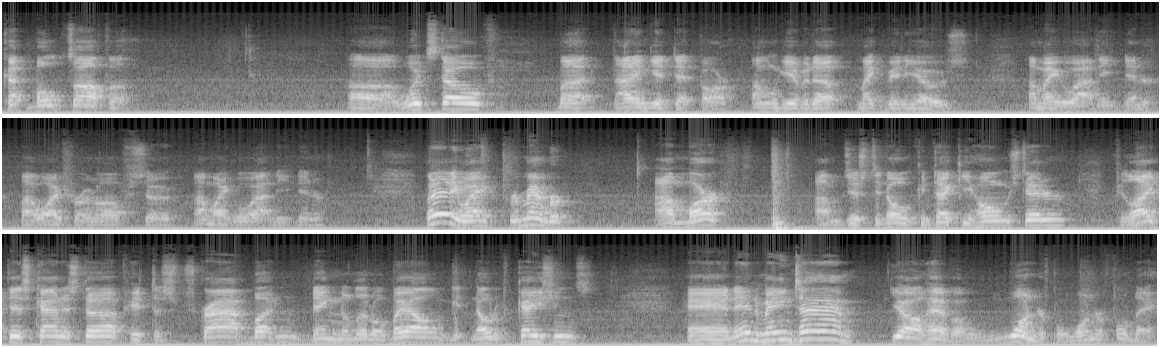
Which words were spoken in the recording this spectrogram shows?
cut bolts off a uh, wood stove, but I didn't get that far. I'm gonna give it up, make videos. I may go out and eat dinner. My wife's run off, so I might go out and eat dinner. But anyway, remember, I'm Mark. I'm just an old Kentucky homesteader. If you like this kind of stuff, hit the subscribe button, ding the little bell, get notifications. And in the meantime, y'all have a wonderful, wonderful day.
